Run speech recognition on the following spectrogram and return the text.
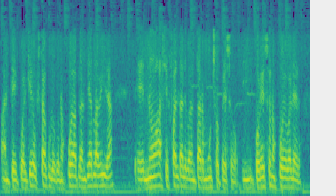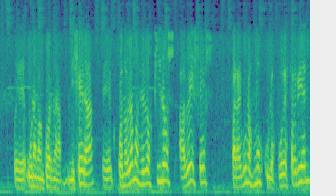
ante cualquier obstáculo que nos pueda plantear la vida, eh, no hace falta levantar mucho peso y por eso nos puede valer eh, una mancuerna ligera. Eh, cuando hablamos de dos kilos, a veces para algunos músculos puede estar bien,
